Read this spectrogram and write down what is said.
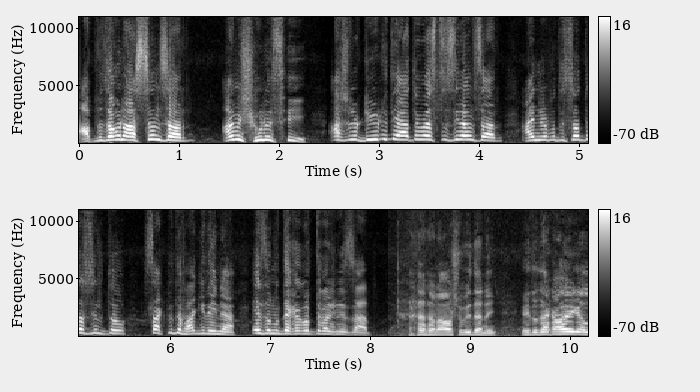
আপনি যখন আসছেন স্যার আমি শুনেছি আসলে ডিউটিতে এত ব্যস্ত ছিলাম স্যার আইনের প্রতি শ্রদ্ধাশীল তো চাকরিতে ফাঁকি দেয় না এই জন্য দেখা করতে পারিনি স্যার। না না অসুবিধা নেই। এই তো দেখা হয়ে গেল।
